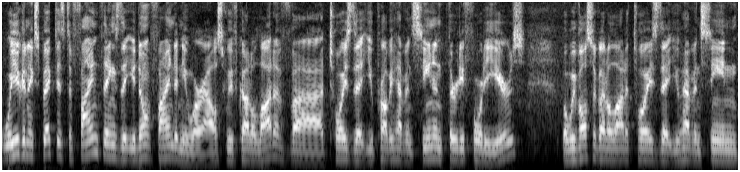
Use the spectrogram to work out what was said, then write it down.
what you can expect is to find things that you don't find anywhere else. We've got a lot of uh, toys that you probably haven't seen in 30, 40 years. But we've also got a lot of toys that you haven't seen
